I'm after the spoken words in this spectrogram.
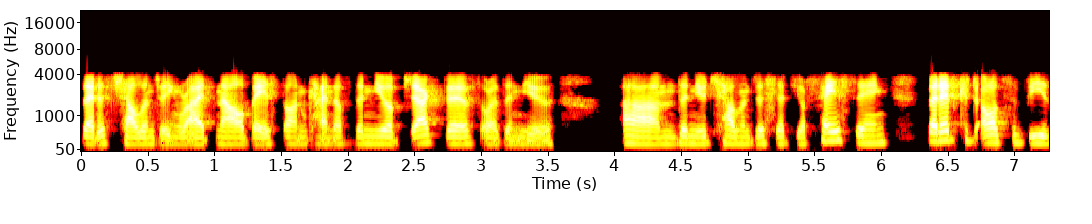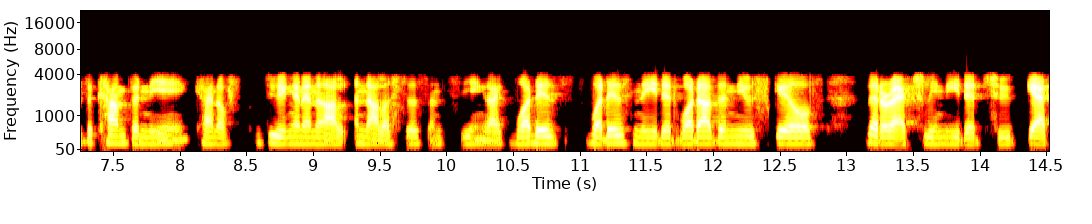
that is challenging right now based on kind of the new objectives or the new um, the new challenges that you're facing. But it could also be the company kind of doing an anal- analysis and seeing like what is what is needed, what are the new skills that are actually needed to get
